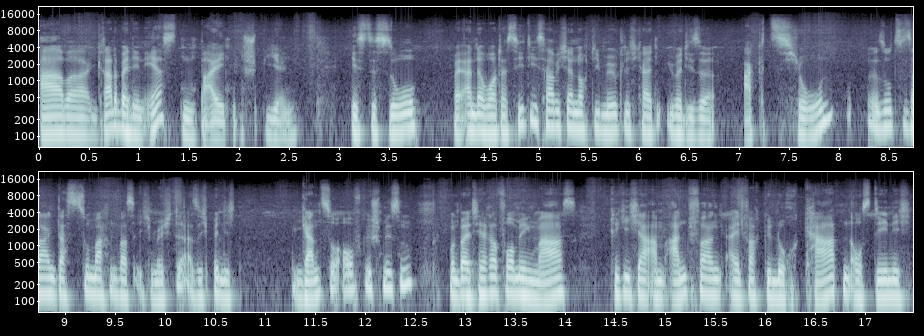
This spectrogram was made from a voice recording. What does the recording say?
Aber gerade bei den ersten beiden Spielen ist es so, bei Underwater Cities habe ich ja noch die Möglichkeit, über diese Aktion äh, sozusagen das zu machen, was ich möchte. Also ich bin nicht ganz so aufgeschmissen. Und bei Terraforming Mars kriege ich ja am Anfang einfach genug Karten, aus denen ich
